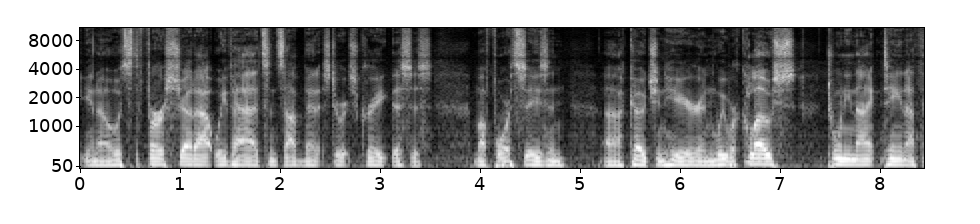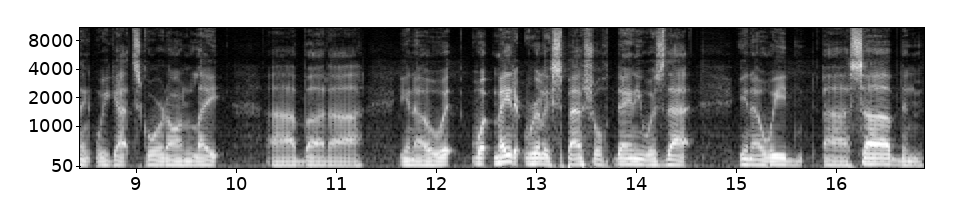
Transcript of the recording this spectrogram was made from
you know, it's the first shutout we've had since I've been at Stewart's Creek. This is my fourth season uh, coaching here, and we were close. 2019, I think we got scored on late, uh, but uh, you know, it, what made it really special, Danny, was that you know we uh, subbed and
